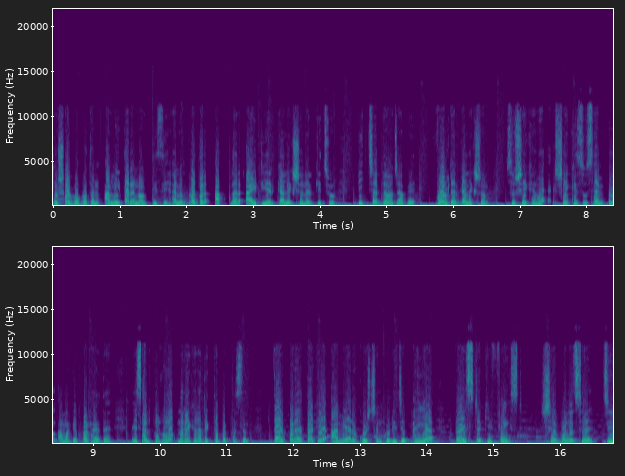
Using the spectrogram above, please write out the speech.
তো সর্বপ্রথম আমি তারে নক দিছি হ্যালো ব্রাদার আপনার আইডি এর কালেকশনের কিছু পিকচার দেওয়া যাবে ভল্টের কালেকশন। সো সেখানে সে কিছু স্যাম্পল আমাকে পাঠায় দেয়। এই স্যাম্পলগুলো আপনারা এখানে দেখতে পারতেছেন। তারপরে তাকে আমি আরও কোয়েশ্চেন করি যে, ভাইয়া প্রাইসটা কি ফিক্সড সে বলেছে, জি।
